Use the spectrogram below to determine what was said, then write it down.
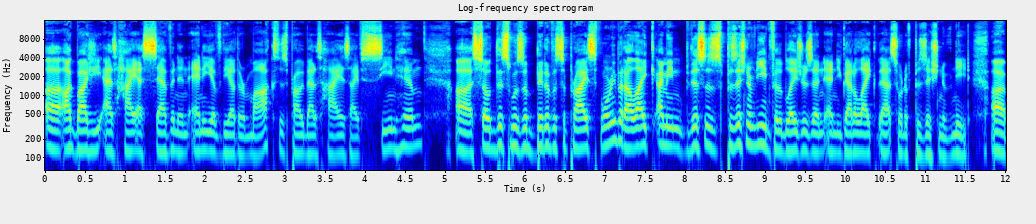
uh, Agbaji as high as seven in any of the other mocks. Is probably about as high as I've seen him. Uh, so this was a bit of a surprise for me, but I like. I mean, this is position of need for the Blazers, and and you got to like that sort of position of need. Uh,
